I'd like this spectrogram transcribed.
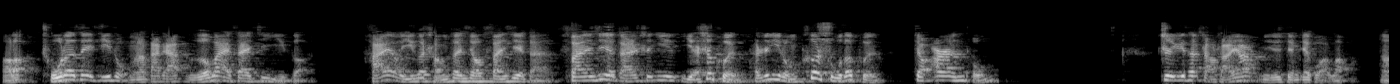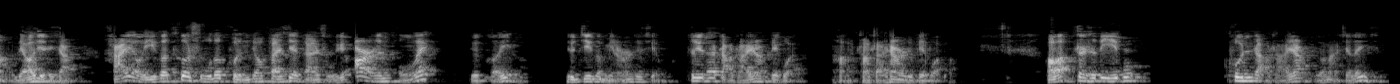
好了，除了这几种呢，大家额外再记一个，还有一个成分叫番泻苷。番泻苷是一也是鲲，它是一种特殊的鲲，叫二恩酮。至于它长啥样，你就先别管了啊，了解一下。还有一个特殊的鲲叫番泻苷，属于二恩酮类。就可以了，就记个名就行。至于它长啥样，别管啊，长啥样就别管了。好了，这是第一步，鲲长啥样，有哪些类型？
